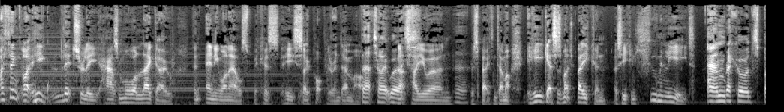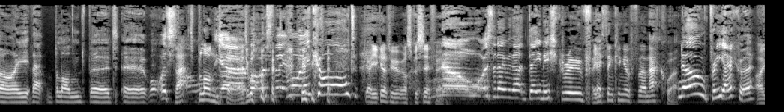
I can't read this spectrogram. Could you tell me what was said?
I think like he literally has more Lego than anyone else because he's so popular in Denmark. That's how it works. That's how you earn respect in Denmark. He gets as much bacon as he can humanly eat. And records by that blonde bird. Uh, what was That blonde yeah, bird? What was they, what were they called? Yeah, you're going to have to be a bit more specific. No, what was the name of that Danish group? Are you thinking of um, Aqua? No, pre-Aqua. I,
